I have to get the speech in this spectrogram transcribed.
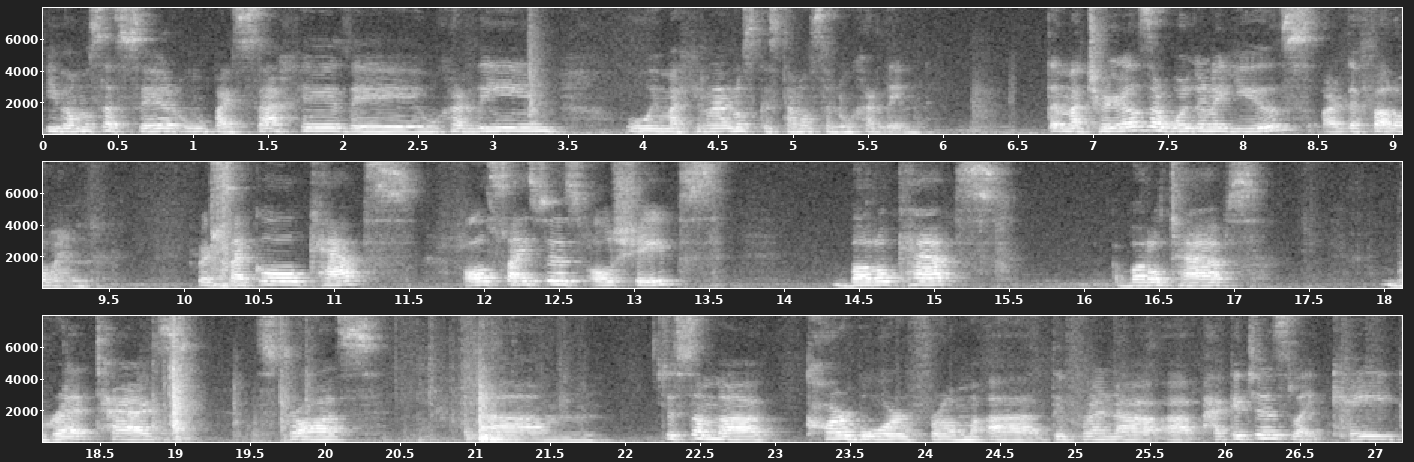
y vamos a hacer un paisaje de un jardín o imaginarnos que estamos en un jardín. The materials that we're going to use are the following. Recycle caps, all sizes, all shapes, bottle caps, bottle tabs, bread tags, straws, um, just some uh, cardboard from uh, different uh, uh, packages like cake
